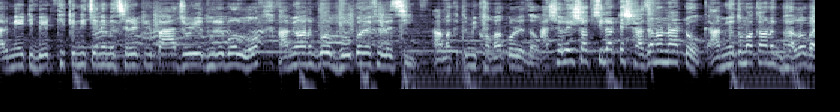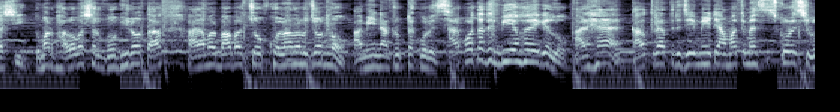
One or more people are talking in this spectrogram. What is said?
আর মেয়েটি বেড থেকে নিচে নেমে ছেলেটির পা জড়িয়ে ধরে বলল, আমি অনেক বড় ভুল করে ফেলেছি। আমাকে তুমি ক্ষমা করে দাও। আসলে সব ছিল একটা সাজানো নাটক। আমিও তোমাকে অনেক ভালোবাসি। তোমার ভালোবাসার গভীরতা আর আমার বাবার চোখ খোলানোর জন্য আমি এই নাটকটা করেছি। তারপর তাদের বিয়ে হয়ে গেল। আর হ্যাঁ কালকে রাত্রে যে মেয়েটি আমাকে মেসেজ করেছিল,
